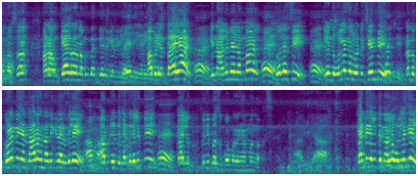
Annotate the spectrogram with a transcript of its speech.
மூணு வருஷம். ஆனா அவங்க கேக்குறாங்க நமக்கு தான் தேதி கிடைக்கல. அப்படி என் தாயார் என் அலுமேல் அம்மாள் துளசி இந்த உள்ளங்கள் ஒன்று சேர்ந்து நம்ம குழந்தைங்க நாடகம் நடிக்கிறார்களே அப்படின்னு கண்டுகளித்து காலையில பிரி பஸ் போறாங்க அம்மாங்க. கண்டுகளித்த நல்ல உள்ளங்கள்.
